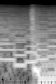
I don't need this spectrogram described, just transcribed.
you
